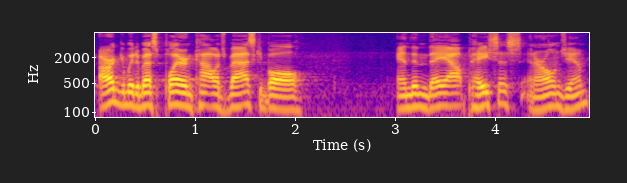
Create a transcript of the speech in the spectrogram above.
arguably the best player in college basketball, and then they outpace us in our own gym.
